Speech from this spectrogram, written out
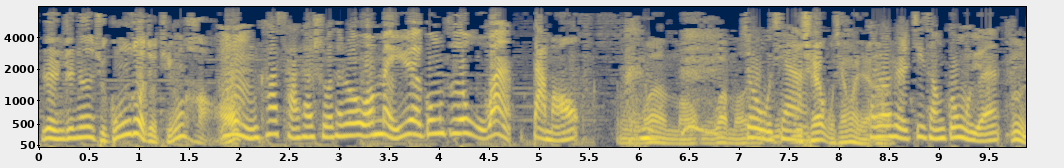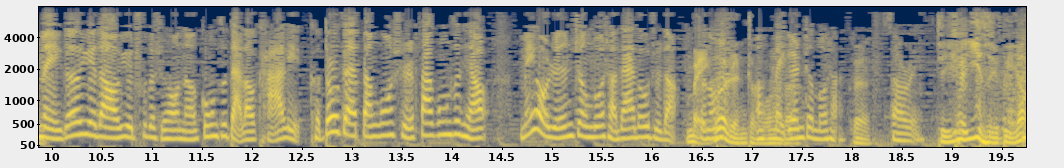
认认真真的去工作就挺好。嗯，咔嚓他说，他说我每月工资五万大毛，五万毛，五万毛，就是五千啊五千，五千块钱啊。他说是基层公务员，嗯每个月到月初的时候呢，工资打到卡里，可都在办公室发工资条，没有人挣多少，大家都知道。每个人挣多少啊每个人挣多少对，？Sorry，这一下意思就不一样。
